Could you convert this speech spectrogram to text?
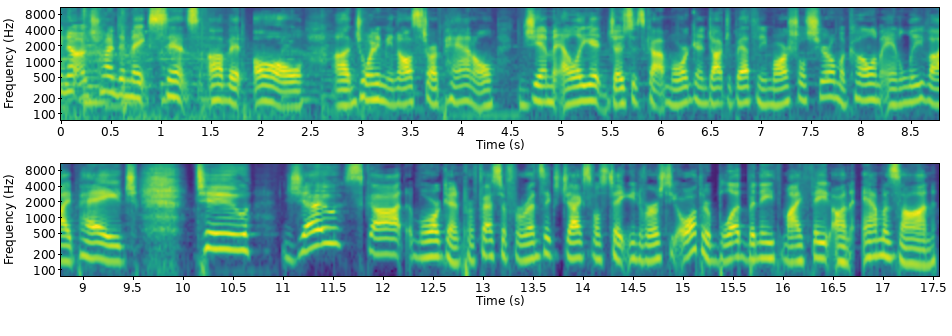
You know, I'm trying to make sense of it all. Uh, joining me in all star panel, Jim Elliott, Joseph Scott Morgan, Dr. Bethany Marshall, Cheryl McCollum, and Levi Page. To Joe Scott Morgan, professor of forensics, Jacksonville State University, author Blood Beneath My Feet on Amazon.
